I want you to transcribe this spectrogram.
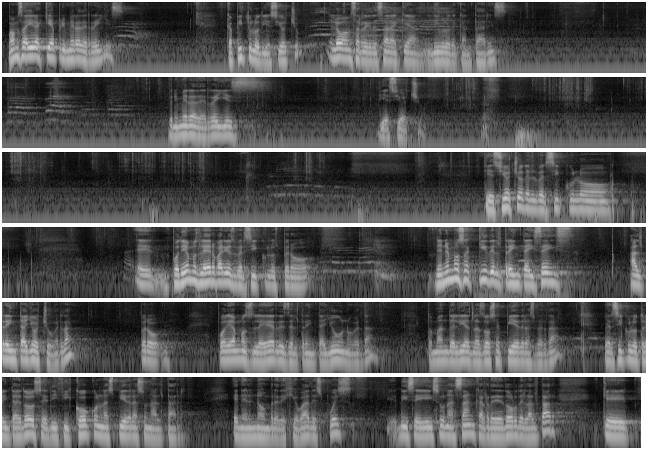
Vamos a ir aquí a Primera de Reyes, capítulo 18, y luego vamos a regresar aquí al libro de Cantares. Primera de Reyes 18. 18 del versículo, eh, podíamos leer varios versículos, pero tenemos aquí del 36 al 38, ¿verdad? Pero podíamos leer desde el 31, ¿verdad? Tomando Elías las doce piedras, ¿verdad? Versículo 32, edificó con las piedras un altar en el nombre de Jehová. Después, dice, hizo una zanja alrededor del altar que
